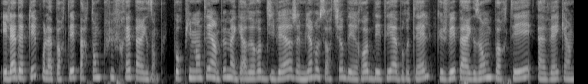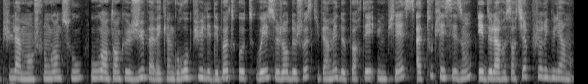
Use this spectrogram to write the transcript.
et l'adapter pour la porter par temps plus frais par exemple. Pour pimenter un peu ma garde-robe d'hiver, j'aime bien ressortir des robes d'été à bretelles que je vais par exemple porter avec un pull à manches longues en dessous ou en tant que jupe avec un gros pull et des bottes hautes. Vous voyez ce genre de choses qui permet de porter une pièce à toutes les saisons et de la ressortir plus régulièrement.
